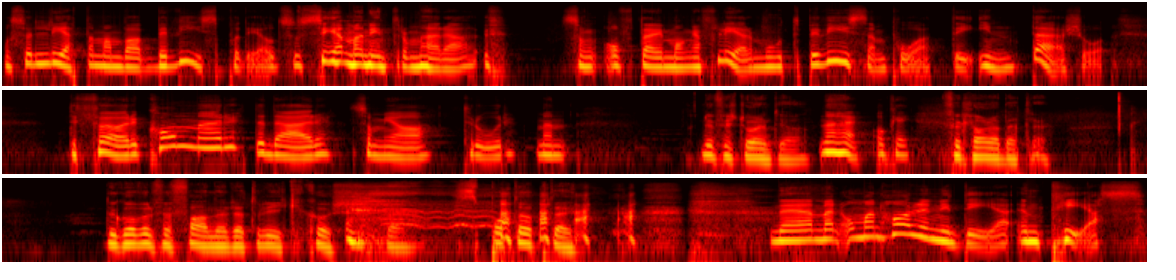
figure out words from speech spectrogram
och så letar man bara bevis på det, och så ser man inte de här, eh, som ofta är många fler, motbevisen på att det inte är så. Det förekommer det där som jag tror, men Nu förstår inte jag. nej, okej. Förklara bättre. Du går väl för fan en retorikkurs? Spotta upp dig. Nej, men om man har en idé, en tes.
